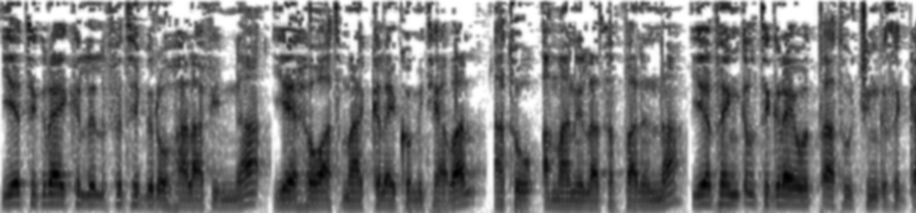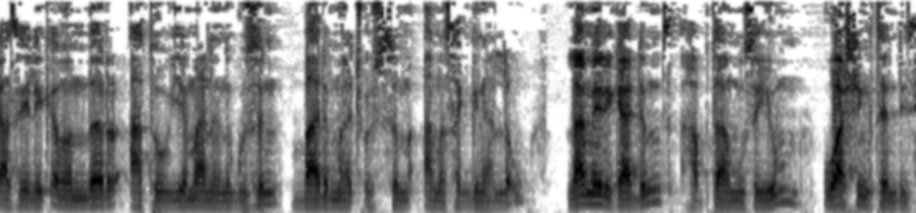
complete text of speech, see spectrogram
የትግራይ ክልል ፍትህ ቢሮ ኃላፊና የህዋት ማዕከላዊ ኮሚቴ አባል አቶ አማኑኤል አሰፋንና የፈንቅል ትግራይ ወጣቶች እንቅስቃሴ ሊቀመንበር አቶ የማነ ንጉስን በአድማጮች ስም አመሰግናለሁ። ለአሜሪካ ድምፅ ሀብታሙ ስዩም ዋሽንግተን ዲሲ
